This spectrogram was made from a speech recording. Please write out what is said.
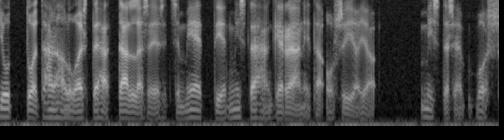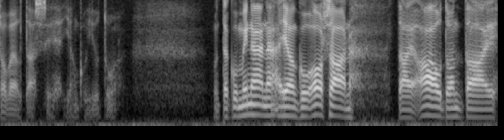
juttu, että hän haluaisi tehdä tällaisen ja sitten se miettii, että mistä hän kerää niitä osia ja mistä se voisi soveltaa siihen jonkun jutun. Mutta kun minä näen jonkun osan tai auton tai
